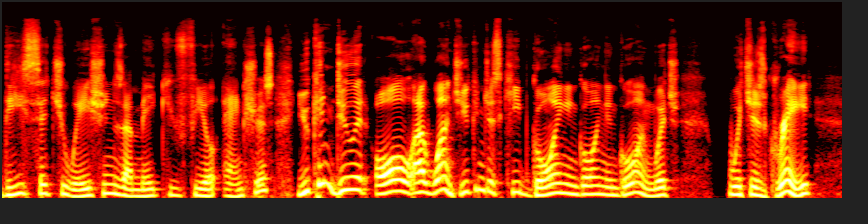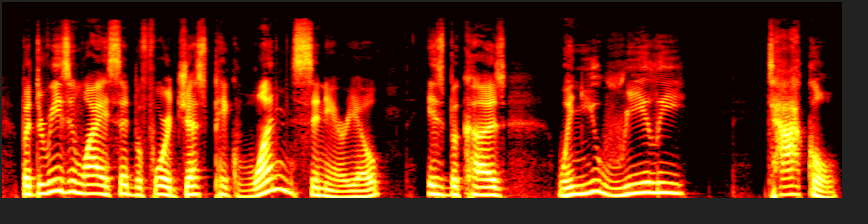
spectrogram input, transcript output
these situations that make you feel anxious, you can do it all at once. You can just keep going and going and going, which which is great. But the reason why I said before just pick one scenario is because when you really tackle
